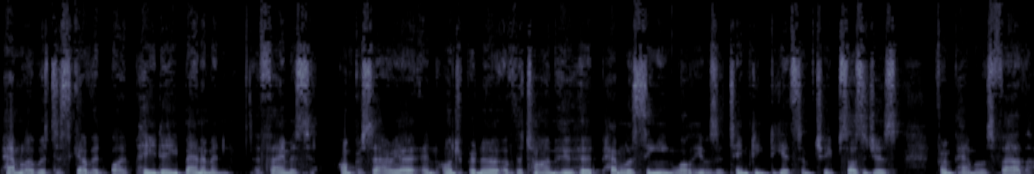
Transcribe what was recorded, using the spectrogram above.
Pamela was discovered by P.D. Bannerman, a famous impresario and entrepreneur of the time who heard Pamela singing while he was attempting to get some cheap sausages from Pamela's father.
